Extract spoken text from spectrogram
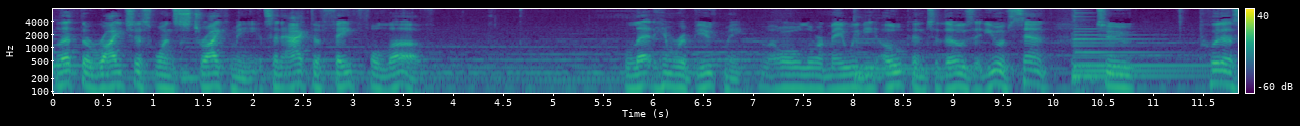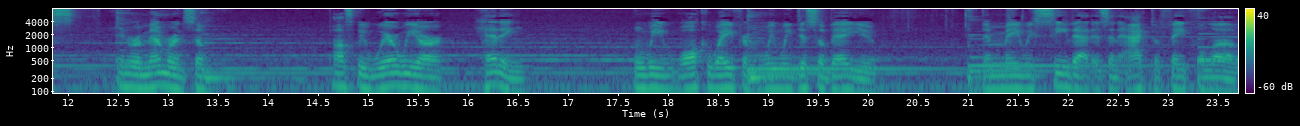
Let the righteous one strike me. It's an act of faithful love. Let him rebuke me. Oh Lord, may we be open to those that you have sent to put us in remembrance of possibly where we are heading when we walk away from, when we disobey you. And may we see that as an act of faithful love.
